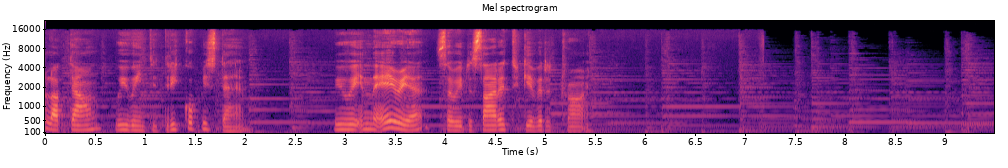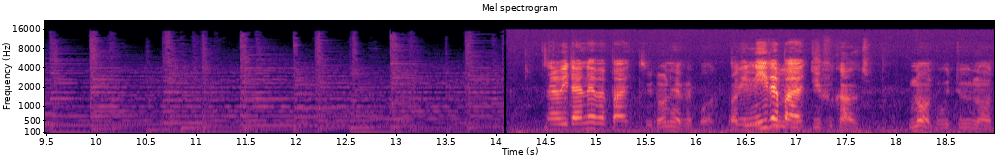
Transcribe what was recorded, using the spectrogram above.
lockdown, we went to Driekoppies Dam. We were in the area, so we decided to give it a try. No, we don't have a boat. We don't have a boat. But we it need a will be boat? Difficult. No, we do not.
